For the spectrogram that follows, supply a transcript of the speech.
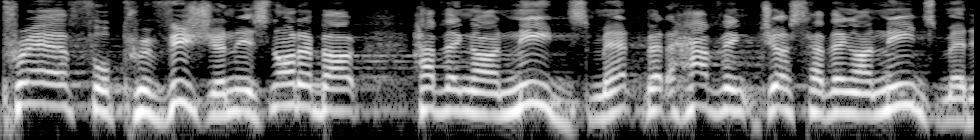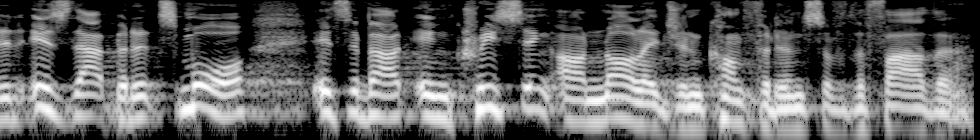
prayer for provision is not about having our needs met, but having just having our needs met. It is that, but it's more. It's about increasing our knowledge and confidence of the Father.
